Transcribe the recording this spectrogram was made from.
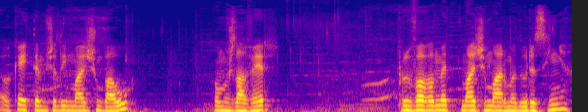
Ok, temos ali mais um baú. Vamos lá ver. Provavelmente mais uma armadurazinha.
